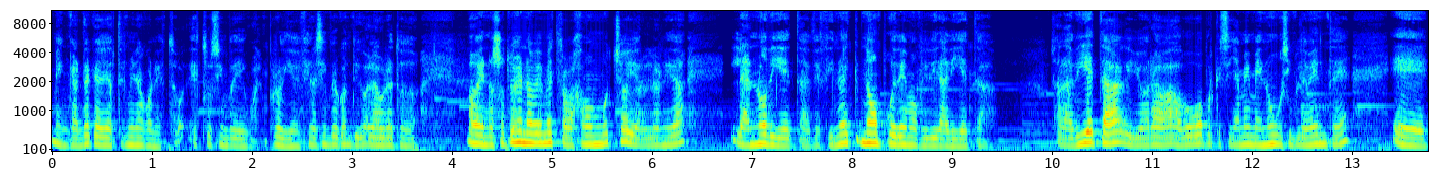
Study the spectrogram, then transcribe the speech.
me encanta que hayas terminado con esto. Esto siempre igual. Providencia, siempre contigo, Laura, todo. A ver, nosotros en OBM trabajamos mucho y ahora en la unidad la no dieta. Es decir, no, no podemos vivir a dieta. O sea, la dieta, que yo ahora abogo porque se llame menú simplemente, eh,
